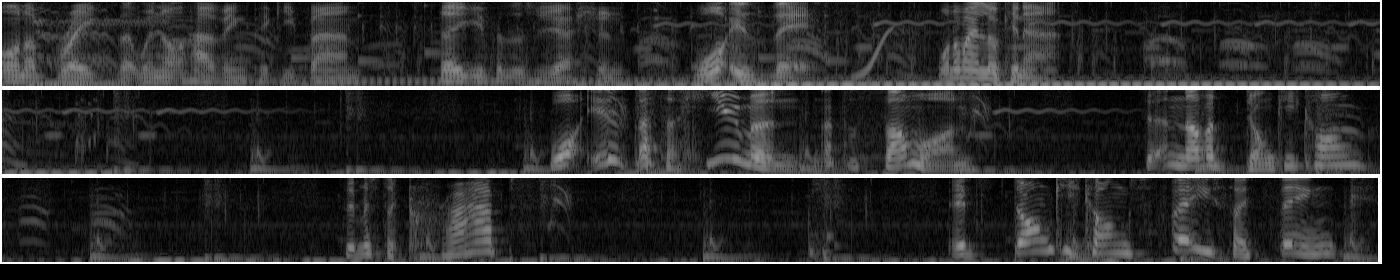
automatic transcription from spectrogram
on a break that we're not having, Picky Fan. Thank you for the suggestion. What is this? What am I looking at? What is that's a human? That's a someone. Is it another Donkey Kong? Is it Mr. Krabs? It's Donkey Kong's face, I think.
